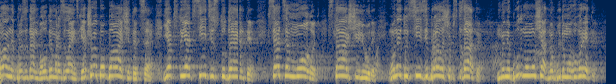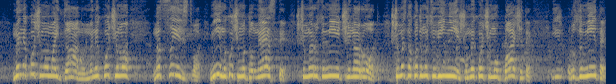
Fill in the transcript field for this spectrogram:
Пане президент Володимир Зеленський, якщо ви побачите це, як стоять всі ці студенти, вся ця молодь, старші люди, вони тут всі зібрали, щоб сказати: ми не будемо мовчати, ми будемо говорити. Ми не хочемо майдану, ми не хочемо насильства. Ні, ми хочемо донести, що ми розуміючий народ, що ми знаходимося у війні, що ми хочемо бачити і розуміти,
